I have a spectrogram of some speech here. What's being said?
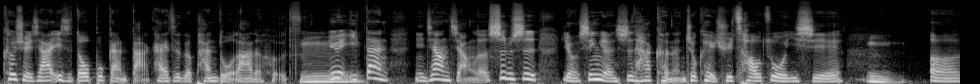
科学家一直都不敢打开这个潘多拉的盒子，因为一旦你这样讲了，是不是有心人士他可能就可以去操作一些嗯。呃，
